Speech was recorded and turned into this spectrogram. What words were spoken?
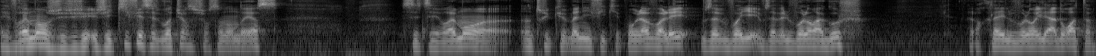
Et vraiment, j'ai kiffé cette voiture sur San Andreas. C'était vraiment un, truc magnifique. Bon là, voilà, vous voyez, vous avez le volant à gauche. Alors que là, le volant, il est à droite. Hein.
